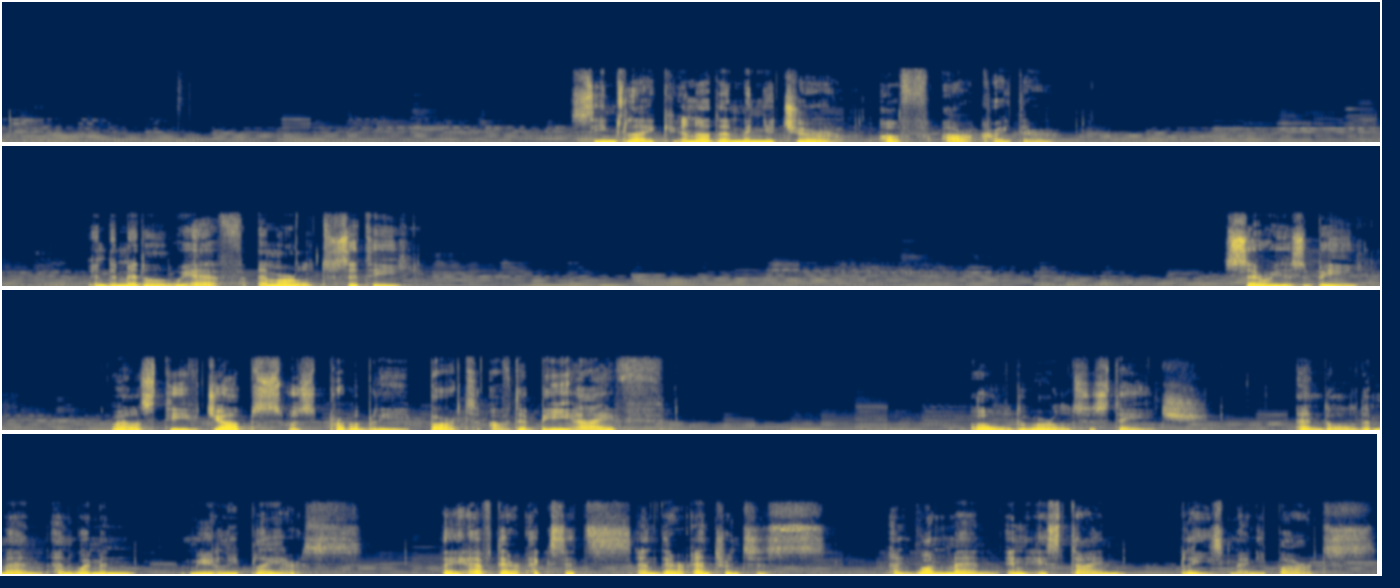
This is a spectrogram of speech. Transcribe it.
Seems like another miniature of our crater. In the middle we have Emerald City. Sirius B well, Steve Jobs was probably part of the beehive. All the world's a stage, and all the men and women merely players. They have their exits and their entrances, and one man in his time plays many parts.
